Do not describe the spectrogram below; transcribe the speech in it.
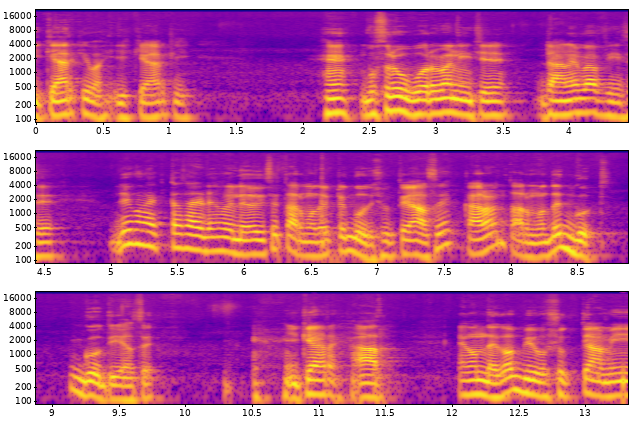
ই কে আর কি ভাই ই কে আর কি। হ্যাঁ বস্তুর উপরে বা নিচে, ডানে বা পিছে, যে কোনো একটা সাইডে হইলে হয়েছে তার মধ্যে একটা গতি শক্তি আছে, কারণ তার মধ্যে গতি গতি আছে। ইকে আর আর। এখন দেখো বিভশক্তি আমি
